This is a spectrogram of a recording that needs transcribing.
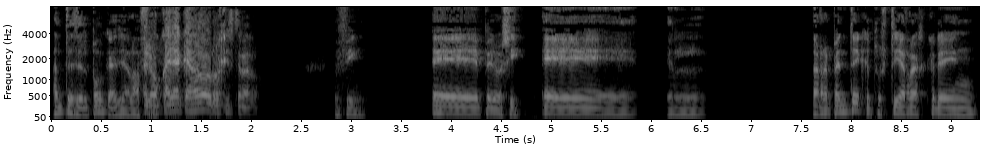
antes del podcast ya lo hacía. Pero que haya quedado registrado. En fin. Eh, pero sí. Eh, el, de repente que tus tierras creen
